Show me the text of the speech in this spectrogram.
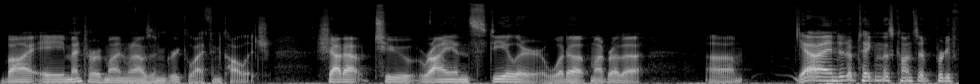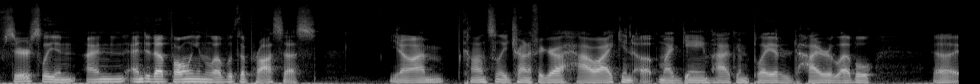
by a mentor of mine when I was in Greek life in college. Shout out to Ryan Steeler. What up, my brother? Um, yeah, I ended up taking this concept pretty seriously and I ended up falling in love with the process you know, I'm constantly trying to figure out how I can up my game, how I can play at a higher level. Uh,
